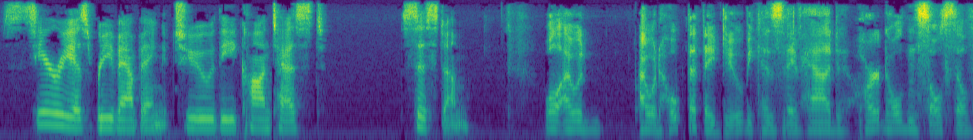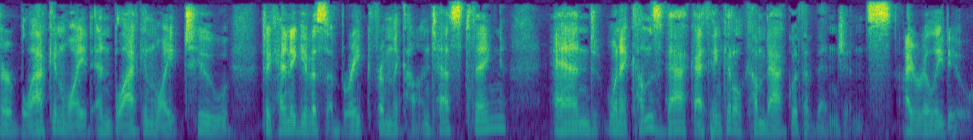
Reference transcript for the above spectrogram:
serious revamping to the contest system. Well, I would I would hope that they do because they've had Heart Gold and Soul Silver, Black and White, and Black and White 2 to kind of give us a break from the contest thing. And when it comes back, I think it'll come back with a vengeance. I really do.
